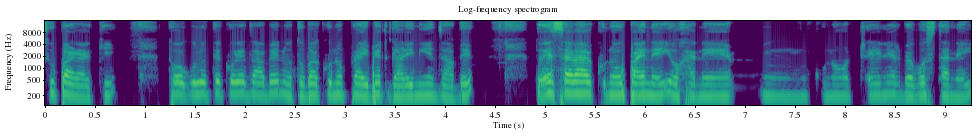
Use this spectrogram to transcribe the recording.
সুপার আর কি তো ওগুলোতে করে যাবে নতুবা কোনো প্রাইভেট গাড়ি নিয়ে যাবে। তো এছাড়া আর কোনো উপায় নেই, ওখানে কোনো ট্রেনের ব্যবস্থা নেই।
